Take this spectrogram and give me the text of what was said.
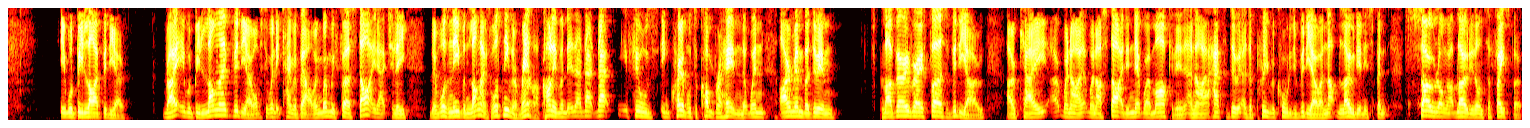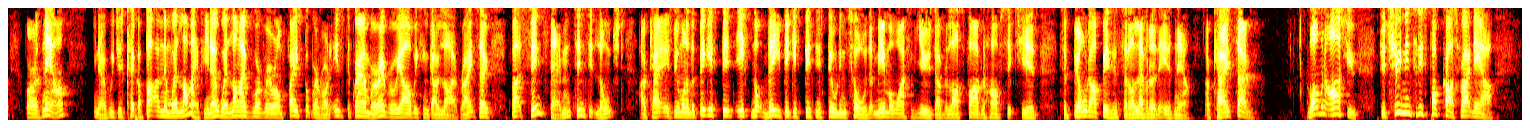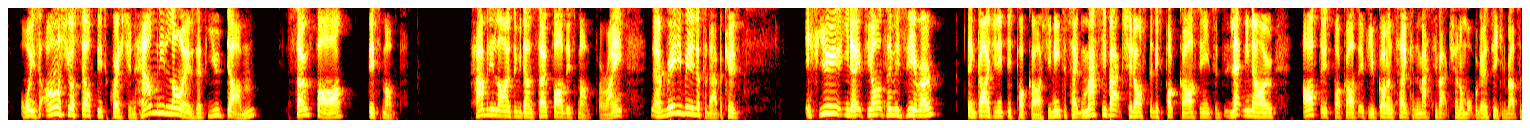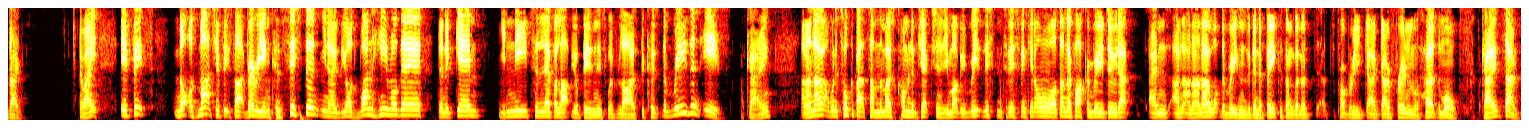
it would be live video right? It would be live video, obviously, when it came about. And when we first started, actually, there wasn't even lives, wasn't even around. I can't even, that, that, that feels incredible to comprehend that when I remember doing my very, very first video, okay, uh, when I, when I started in network marketing and I had to do it as a pre-recorded video and upload it and it spent so long uploading onto Facebook. Whereas now, you know, we just click a button and we're live. You know, we're live whether we're on Facebook, whether on Instagram, wherever we are, we can go live, right? So, but since then, since it launched, okay, it's been one of the biggest, if not the biggest business building tool that me and my wife have used over the last five and a half, six years to build our business to the level that it is now. Okay, so what I'm going to ask you, if you're tuning into this podcast right now, I want you to ask yourself this question How many lives have you done so far this month? How many lives have you done so far this month? All right. Now, really, really look at that because if you, you know, if the answer is zero, then guys, you need this podcast. You need to take massive action after this podcast. You need to let me know after this podcast if you've gone and taken the massive action on what we're going to be speaking about today. All right. If it's not as much, if it's like very inconsistent, you know, the odd one here or there, then again, you need to level up your business with lives because the reason is, okay, and I know I'm going to talk about some of the most common objections. You might be re- listening to this thinking, oh, I don't know if I can really do that. And, and, and I know what the reasons are going to be because I'm going to probably uh, go through them and heard them all. Okay, so,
